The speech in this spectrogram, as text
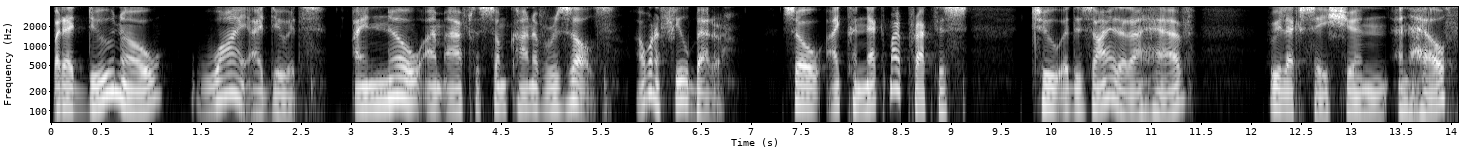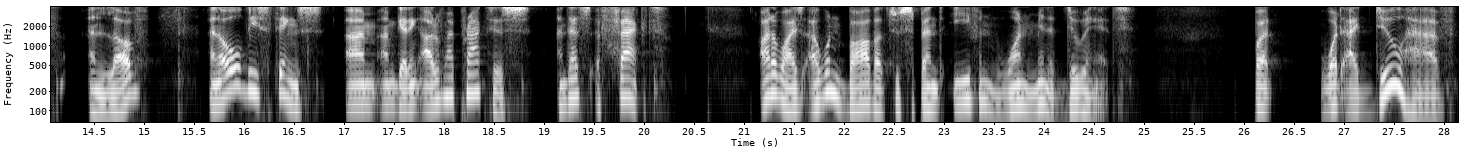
But I do know why I do it. I know I'm after some kind of result. I want to feel better. So I connect my practice to a desire that I have relaxation and health and love. And all these things I'm, I'm getting out of my practice. And that's a fact. Otherwise, I wouldn't bother to spend even one minute doing it. But what I do have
